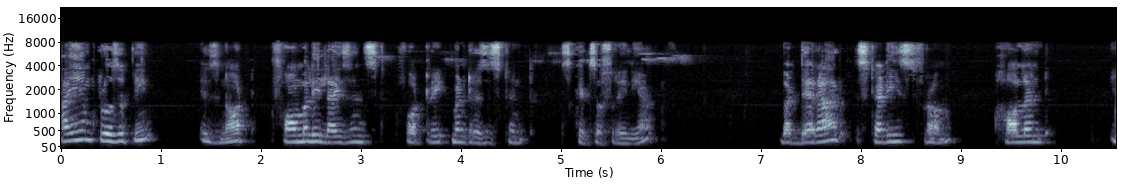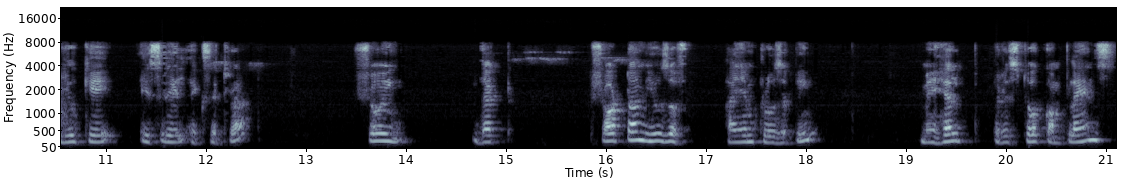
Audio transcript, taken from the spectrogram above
IM clozapine is not formally licensed for treatment-resistant schizophrenia, but there are studies from Holland, UK, Israel, etc. showing that short-term use of IM clozapine may help restore compliance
